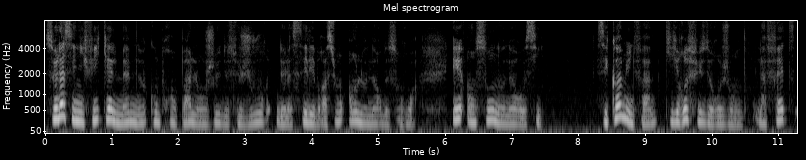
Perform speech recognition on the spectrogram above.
cela signifie qu'elle-même ne comprend pas l'enjeu de ce jour de la célébration en l'honneur de son roi, et en son honneur aussi. C'est comme une femme qui refuse de rejoindre la fête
